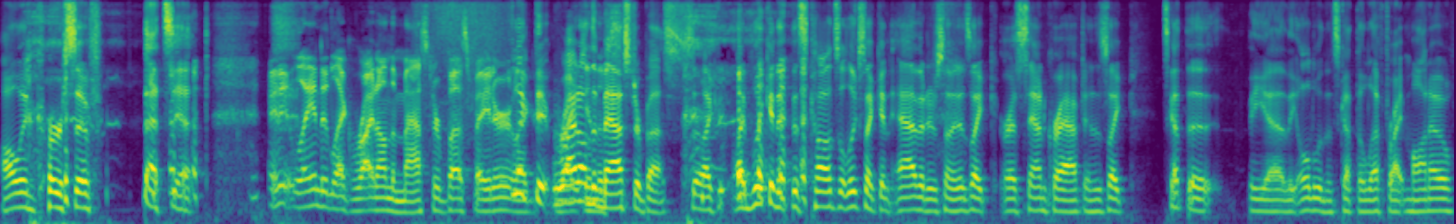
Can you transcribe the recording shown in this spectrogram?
all in cursive. That's it. And it landed like right on the master bus fader. Flicked like it right, on in the, master bus. So like I'm looking at this console. It looks like an Avid or something. It's like or a Soundcraft, and it's like it's got the the uh, the old one that's got the left right mono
